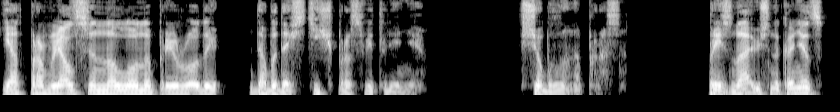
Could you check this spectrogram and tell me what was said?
Я отправлялся на лоно природы, дабы достичь просветления. Все было напрасно. Признаюсь, наконец,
